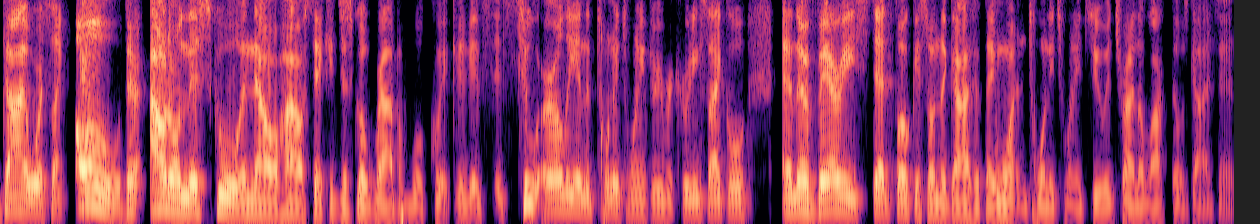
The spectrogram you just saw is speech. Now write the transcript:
guy where it's like, oh, they're out on this school and now Ohio State can just go grab them real quick. It's it's too early in the 2023 recruiting cycle, and they're very stead focused on the guys that they want in 2022 and trying to lock those guys in.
